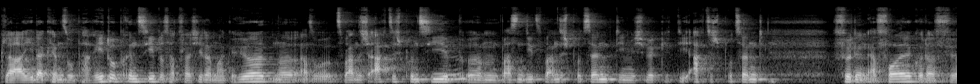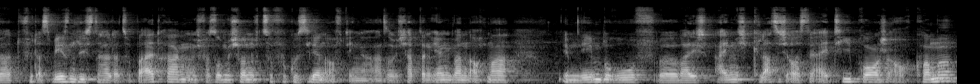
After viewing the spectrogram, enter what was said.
Klar, jeder kennt so Pareto-Prinzip, das hat vielleicht jeder mal gehört, ne? also 20-80-Prinzip. Mhm. Ähm, was sind die 20 Prozent, die mich wirklich, die 80 Prozent für den Erfolg oder für, für das Wesentlichste halt dazu beitragen? Und ich versuche mich schon zu fokussieren auf Dinge. Also ich habe dann irgendwann auch mal im Nebenberuf, äh, weil ich eigentlich klassisch aus der IT-Branche auch komme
